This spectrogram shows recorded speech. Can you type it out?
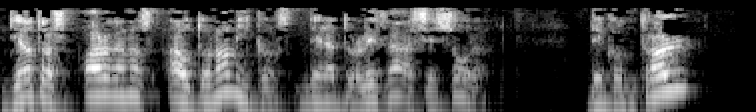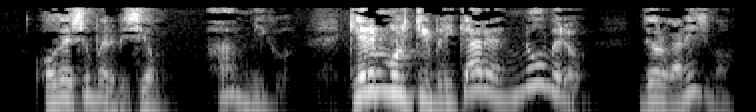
de otros órganos autonómicos de naturaleza asesora, de control o de supervisión. Ah, amigo, Quieren multiplicar el número de organismos.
